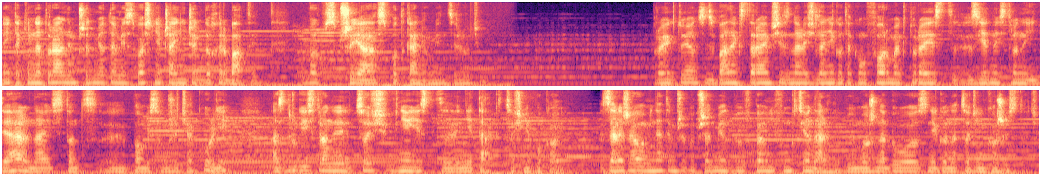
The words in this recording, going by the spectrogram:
No i takim naturalnym przedmiotem jest właśnie czajniczek do herbaty, bo sprzyja spotkaniom między ludźmi. Projektując dzbanek starałem się znaleźć dla niego taką formę, która jest z jednej strony idealna i stąd y, pomysł użycia kuli, a z drugiej strony coś w niej jest y, nie tak, coś niepokoi. Zależało mi na tym, żeby przedmiot był w pełni funkcjonalny, by można było z niego na co dzień korzystać.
